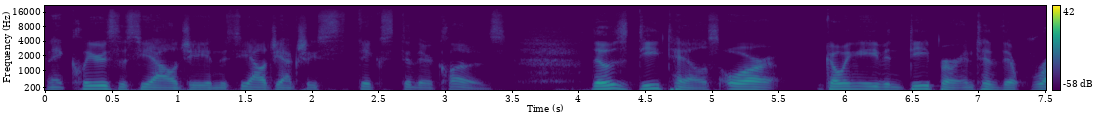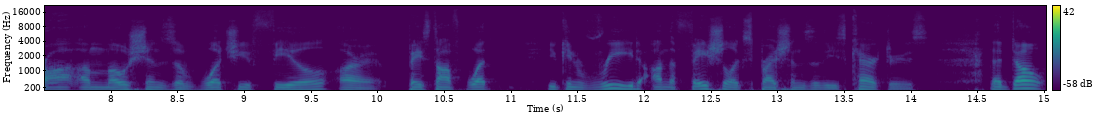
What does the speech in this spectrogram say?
and it clears the sea algae, and the sea algae actually sticks to their clothes. Those details, or going even deeper into the raw emotions of what you feel, or based off what you can read on the facial expressions of these characters that don't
